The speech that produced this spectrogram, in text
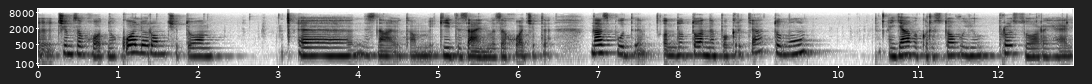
е, чим завгодно, кольором, чи то, е, не знаю, там, який дизайн ви захочете. У нас буде однотонне покриття, тому я використовую прозорий гель.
